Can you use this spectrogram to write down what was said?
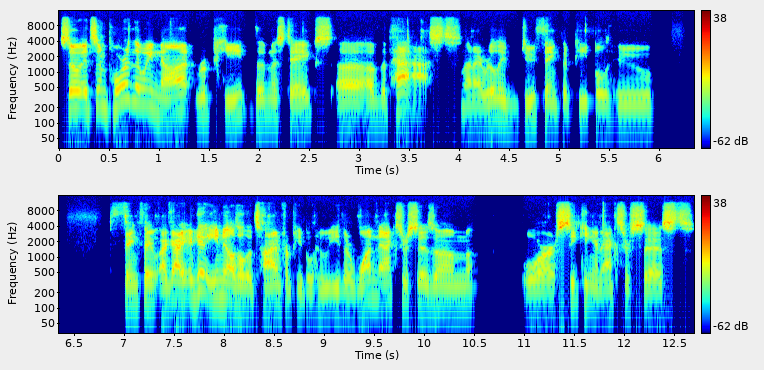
So it's important that we not repeat the mistakes uh, of the past. And I really do think that people who think they, like, I get emails all the time from people who either want an exorcism or are seeking an exorcist.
